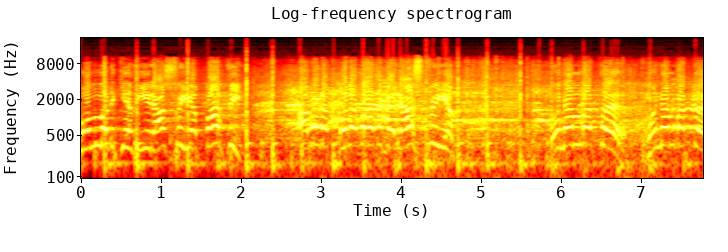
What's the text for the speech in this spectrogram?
കൊന്നൊടുക്കിയത് ഈ രാഷ്ട്രീയ പാർട്ടി. അവരുടെ കൊലപാതക രാഷ്ട്രീയം. മുനമ്പത്ത് മുനമ്പത്ത്.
